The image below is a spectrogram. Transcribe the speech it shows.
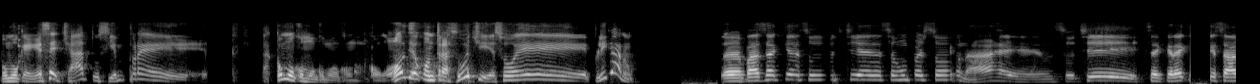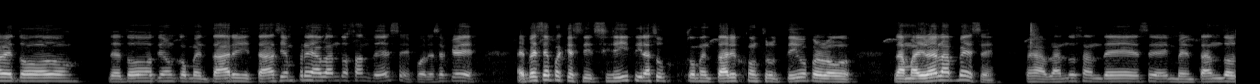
como que en ese chat tú siempre estás como, como, como, como con odio contra Suchi. Eso es. Explícanos. Lo que pasa es que Suchi es un personaje. Suchi se cree que sabe todo, de todo tiene un comentario y está siempre hablando sandeces. Por eso es que hay veces pues que sí, tira sus comentarios constructivos, pero la mayoría de las veces, pues hablando sandeces, inventando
